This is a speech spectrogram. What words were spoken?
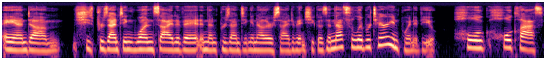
And um, she's presenting one side of it and then presenting another side of it. And she goes, and that's the libertarian point of view. Whole whole class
